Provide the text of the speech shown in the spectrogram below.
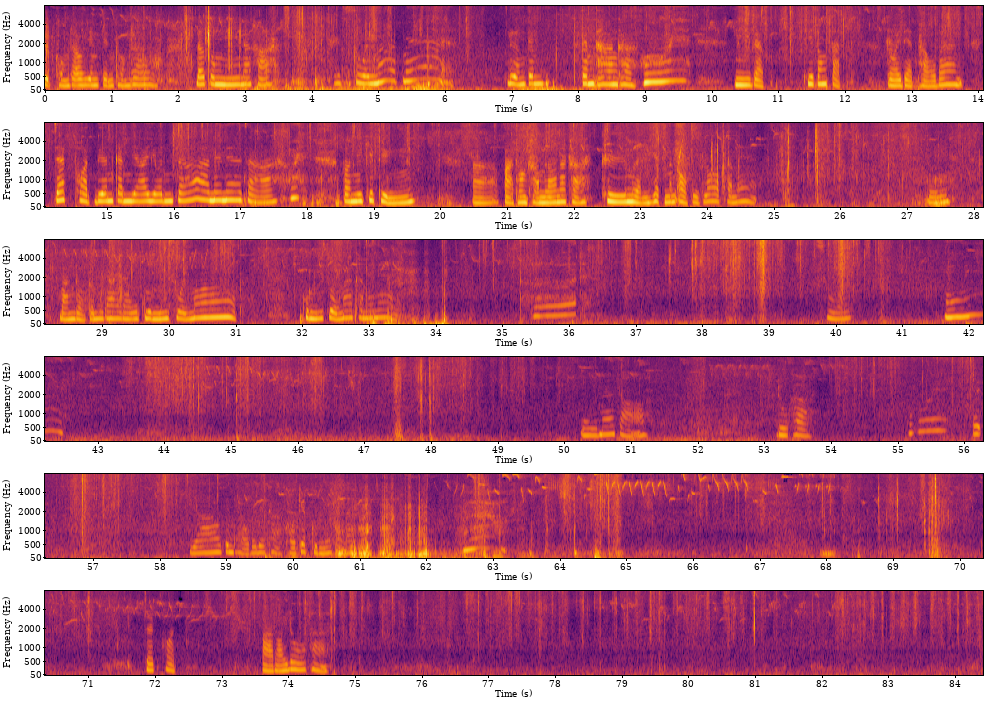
จุดของเรายังเป็นของเรา แล้วตรงนี้นะคะเห็ดสวยมากแม่ เหลืองเต็มเต็มทางค่ะโอ้ยมีแบบที่ต้องตัดรอยแดดเผาบ้าง แจ็คพอตเดือนกันยายนจ้า แม่แม่ๆจ๋าตอนนี้คิดถึงป่าทองคำแล้วนะคะ คือเหมือนเห็ดมันออกอีกรอบค่ะแม่ นี่ บางดอกก็ไม่ได้แล้วกลุ่มนี้สวยมาก กลุ่มนี้สวยมากค่ะแม่แม่สวยโอ้ยอูแม่จ๋าดูค่ะ โอ้ยเฮ้ย ยาวเป็นแถวไปเลยค่ะ ขอเก็บกลุ่มนี้ก่อนนะคะแจ็คพอตป่าร้อยโลค่ะ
